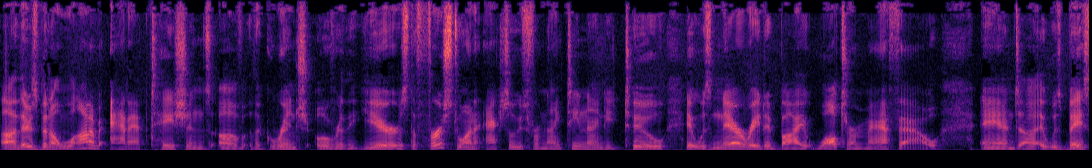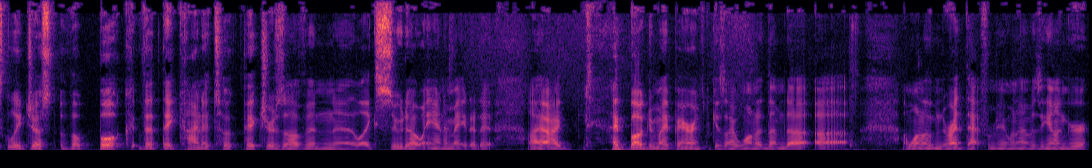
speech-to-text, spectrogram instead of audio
uh, there's been a lot of adaptations of The Grinch over the years. The first one actually was from 1992. It was narrated by Walter Matthau, and uh, it was basically just the book that they kind of took pictures of and uh, like pseudo animated it. I, I I bugged my parents because I wanted them to. Uh, I wanted them to rent that for me when I was younger.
